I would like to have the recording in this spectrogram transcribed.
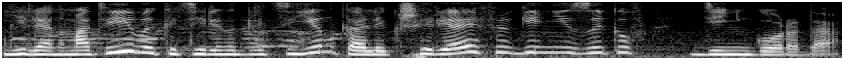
Елена Матвеева, Екатерина Глициенко, Олег Ширяев, Евгений Языков. День города.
